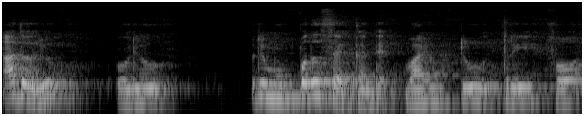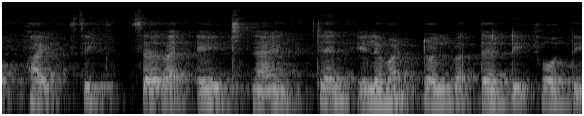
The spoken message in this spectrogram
അതൊരു ഒരു ഒരു മുപ്പത് second one two three four five six seven eight nine ten eleven twelve thirty forty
